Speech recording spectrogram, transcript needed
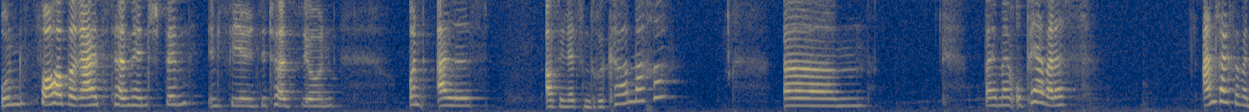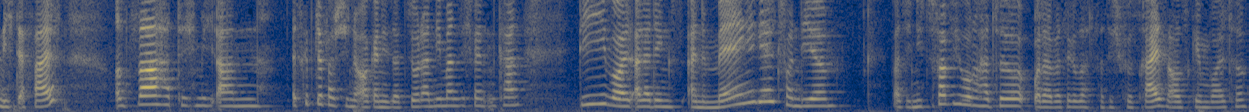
unvorbereiteter Mensch bin in vielen Situationen und alles auf den letzten Drücker mache. Ähm, bei meinem Au-pair war das anfangs aber nicht der Fall. Und zwar hatte ich mich an, es gibt ja verschiedene Organisationen, an die man sich wenden kann. Die wollen allerdings eine Menge Geld von dir, was ich nicht zur Verfügung hatte, oder besser gesagt, was ich fürs Reisen ausgeben wollte.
